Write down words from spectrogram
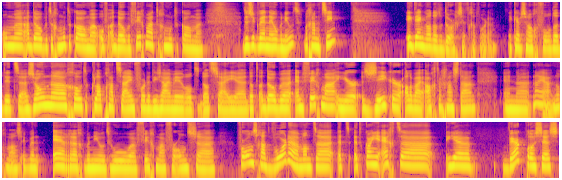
om uh, Adobe tegemoet te komen of Adobe Figma tegemoet te komen. Dus ik ben heel benieuwd. We gaan het zien. Ik denk wel dat het doorgezet gaat worden. Ik heb zo'n gevoel dat dit uh, zo'n uh, grote klap gaat zijn voor de designwereld. Dat, zij, dat Adobe en Figma hier zeker allebei achter gaan staan. En nou ja, nogmaals, ik ben erg benieuwd hoe Figma voor ons, voor ons gaat worden. Want het, het kan je echt je werkproces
